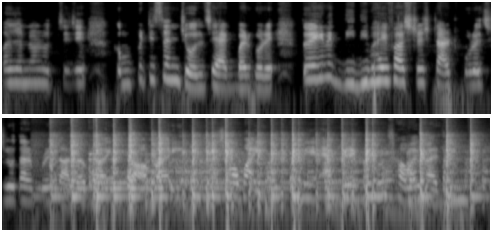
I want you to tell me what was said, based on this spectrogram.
বাজানোর হচ্ছে যে কম্পিটিশন চলছে একবার করে। তো এখানে দিদিভাই ফার্স্টে স্টার্ট করেছিল। তারপরে দাদাভাই, বাবাই, সবাই। মানে একবার একবার সবাই বাজিয়ে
